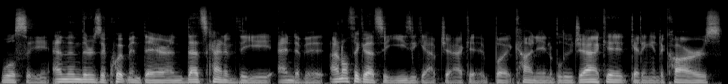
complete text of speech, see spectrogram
we'll see. And then there's equipment there, and that's kind of the end of it. I don't think that's a Yeezy Gap jacket, but Kanye in a blue jacket, getting into cars.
